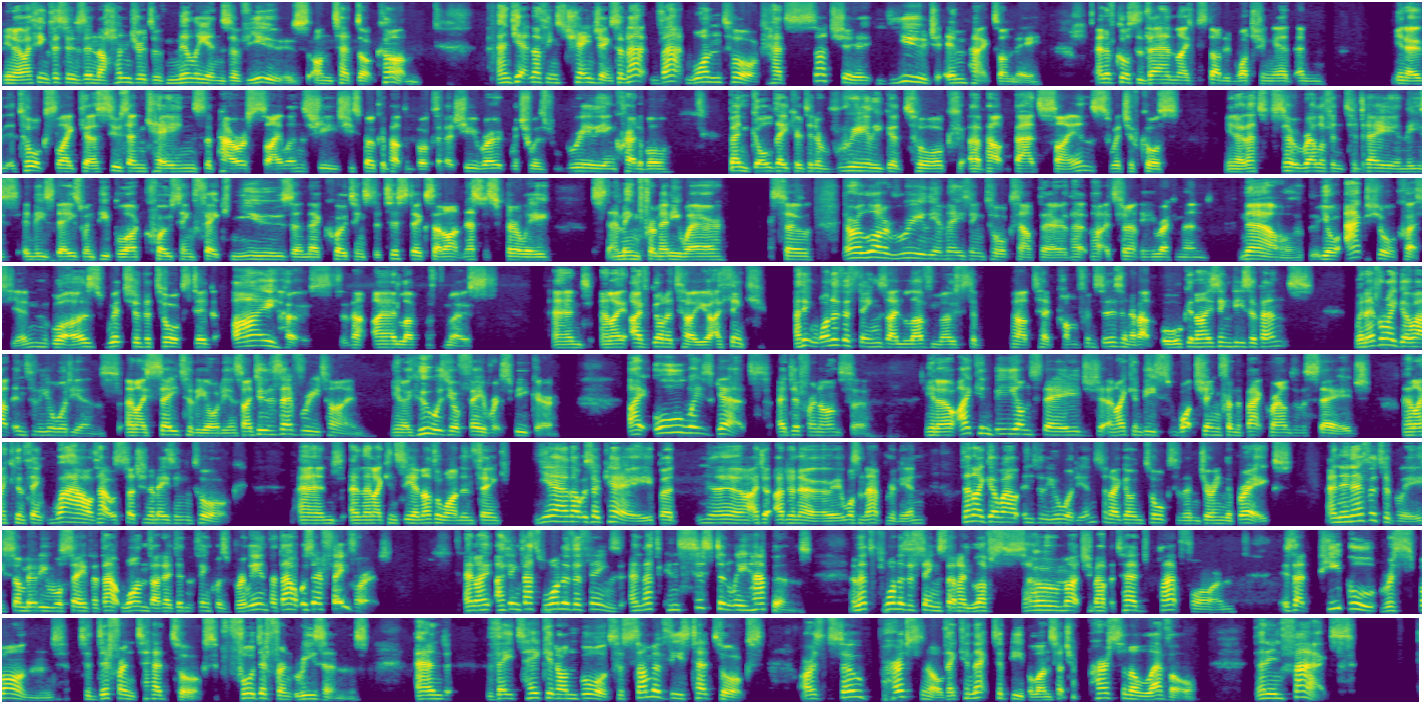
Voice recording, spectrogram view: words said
You know, I think this is in the hundreds of millions of views on TED.com. And yet nothing's changing. So that, that one talk had such a huge impact on me. And of course, then I started watching it and you know talks like uh, Susan Cain's the power of silence she she spoke about the book that she wrote which was really incredible Ben Goldacre did a really good talk about bad science, which of course, you know, that's so relevant today in these in these days when people are quoting fake news and they're quoting statistics that aren't necessarily stemming from anywhere. So there are a lot of really amazing talks out there that, I'd certainly recommend. Now, your actual question was which of the talks did I host that I loved most? And and I, I've got to tell you, I think I think one of the things I love most about TED conferences and about organizing these events, whenever I go out into the audience and I say to the audience, I do this every time, you know, who was your favorite speaker? I always get a different answer. You know, I can be on stage and I can be watching from the background of the stage and I can think, wow, that was such an amazing talk. And, and then I can see another one and think, yeah, that was okay, but no, I d- I don't know, it wasn't that brilliant. Then I go out into the audience and I go and talk to them during the breaks. And inevitably, somebody will say that that one that I didn't think was brilliant, that that was their favorite. And I, I think that's one of the things, and that consistently happens. And that's one of the things that I love so much about the TED platform is that people respond to different TED Talks for different reasons. And they take it on board. So some of these TED Talks are so personal, they connect to people on such a personal level that in fact,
